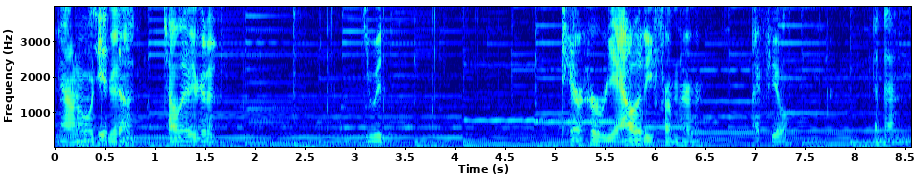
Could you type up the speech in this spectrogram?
I don't know what you're gonna tell her. You're gonna. You would tear her reality from her, I feel, and then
